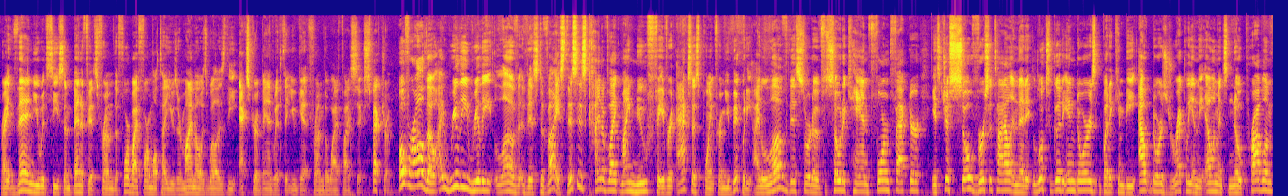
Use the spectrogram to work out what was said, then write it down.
right, then you would see some benefits from the 4x4 multi-user MIMO as well as the extra bandwidth that you get from the Wi-Fi 6 Spectrum. Overall though, I really, really love this device. This is kind of like my new favorite access point from Ubiquiti. I love this sort of soda can form factor. It's just so versatile in that it looks good indoors, but it can be outdoors directly in the elements, no problem.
